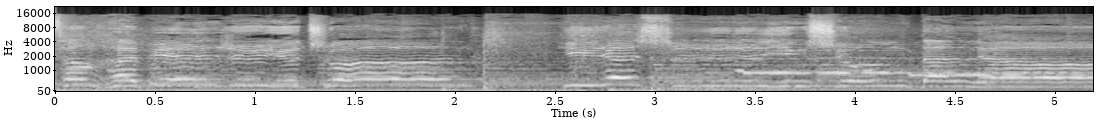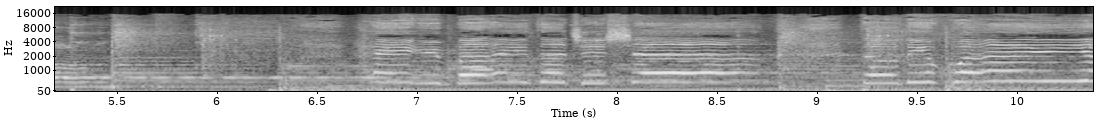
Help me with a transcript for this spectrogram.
沧海变，日月转，依然是英雄胆量。界限，到底会有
